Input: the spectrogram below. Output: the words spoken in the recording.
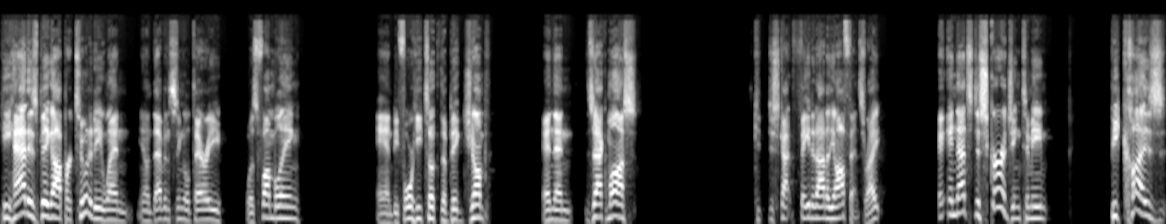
he had his big opportunity when, you know, Devin Singletary was fumbling and before he took the big jump and then Zach Moss just got faded out of the offense, right? And that's discouraging to me because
